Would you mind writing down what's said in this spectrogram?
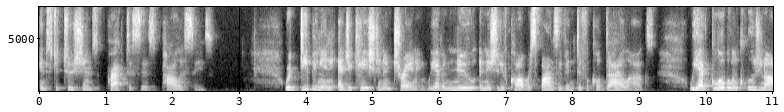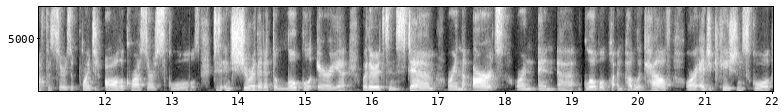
institutions, practices, policies. We're deepening education and training. We have a new initiative called Responsive and Difficult Dialogues. We have global inclusion officers appointed all across our schools to ensure that at the local area, whether it's in STEM or in the arts or in, in uh, global and public health or education school,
